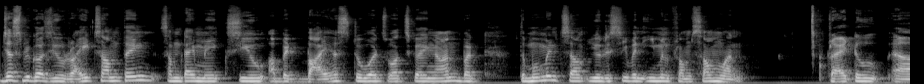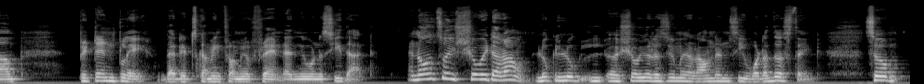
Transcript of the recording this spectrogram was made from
just because you write something sometimes makes you a bit biased towards what's going on but the moment some you receive an email from someone try to uh, pretend play that it's coming from your friend and you want to see that. And also show it around. Look look uh, show your resume around and see what others think. So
